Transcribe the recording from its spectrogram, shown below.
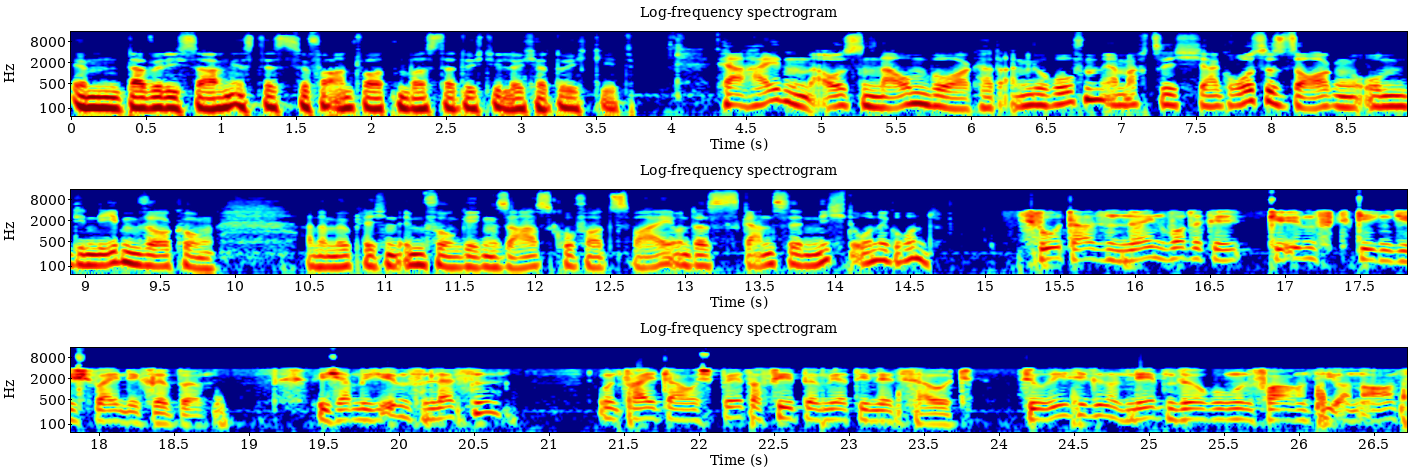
ähm, da würde ich sagen, ist das zu verantworten, was da durch die Löcher durchgeht. Herr Heiden aus Naumburg hat angerufen. Er macht sich ja große Sorgen um die Nebenwirkung einer möglichen Impfung gegen SARS-CoV-2 und das Ganze nicht ohne Grund. 2009 wurde ge geimpft gegen die Schweinegrippe. Ich habe mich impfen lassen und drei Tage später fiel bei mir die Netzhaut. Zu Risiken und Nebenwirkungen fragen Sie Ihren Arzt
